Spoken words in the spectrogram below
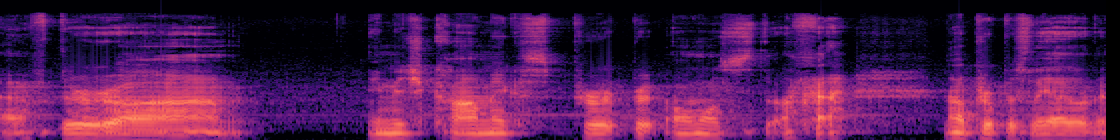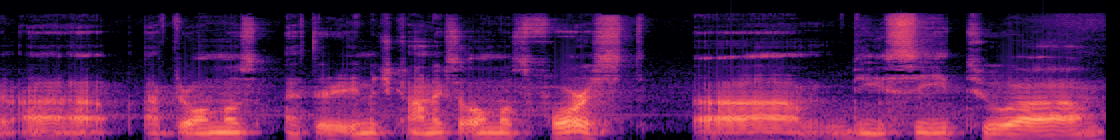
after um, Image Comics almost not purposely uh, after almost after Image Comics almost forced um, DC to um,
